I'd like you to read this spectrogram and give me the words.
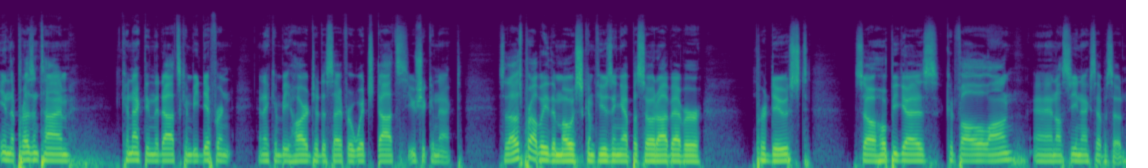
in the present time, connecting the dots can be different and it can be hard to decipher which dots you should connect. So that was probably the most confusing episode I've ever produced. So hope you guys could follow along, and I'll see you next episode.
